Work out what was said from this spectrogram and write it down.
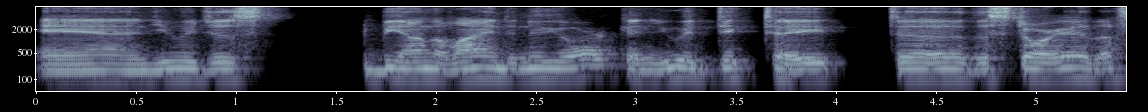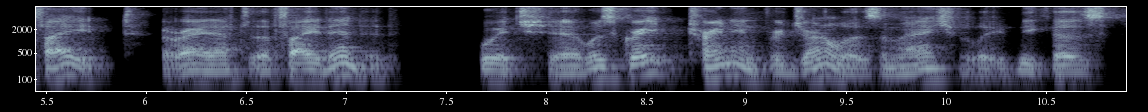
and you would just be on the line to New York, and you would dictate uh, the story of the fight right after the fight ended, which uh, was great training for journalism, actually, because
